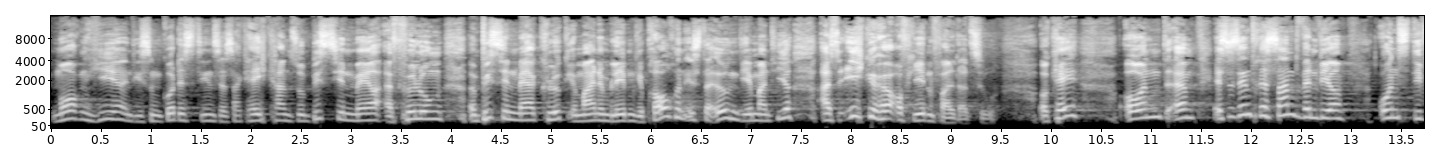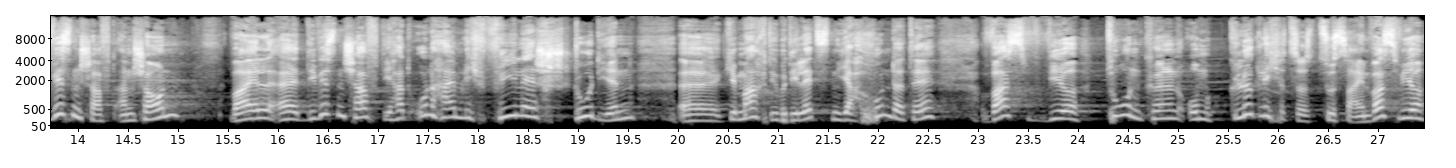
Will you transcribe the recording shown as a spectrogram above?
Morgen hier in diesem Gottesdienst, der sagt, hey, ich kann so ein bisschen mehr Erfüllung, ein bisschen mehr Glück in meinem Leben gebrauchen? Ist da irgendjemand hier? Also ich gehöre auf jeden Fall dazu. Okay? Und ähm, es ist interessant, wenn wir uns die Wissenschaft anschauen, weil äh, die Wissenschaft, die hat unheimlich viele Studien äh, gemacht über die letzten Jahrhunderte, was wir tun können, um glücklicher zu, zu sein, was wir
